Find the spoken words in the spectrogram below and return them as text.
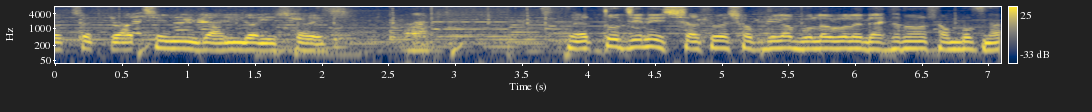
এগুলো হচ্ছে প্রাচীন জামদানি শাড়ি এত জিনিস, আসলে সবগুলা বলে বলে দেখানো সম্ভব না।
